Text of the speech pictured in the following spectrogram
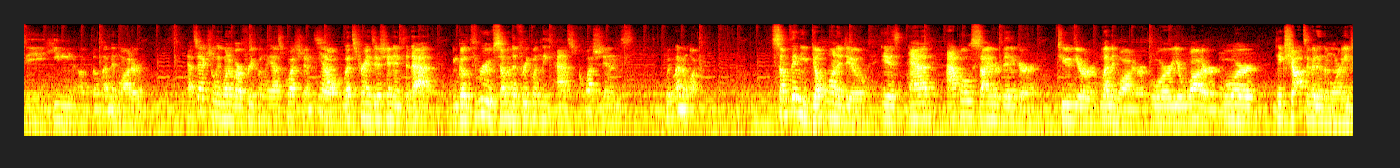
the heating of the lemon water, that's actually one of our frequently asked questions. Yeah. So let's transition into that and go through some of the frequently asked questions with lemon water. Something you don't want to do is add apple cider vinegar to your lemon water or your water or take shots of it in the morning.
